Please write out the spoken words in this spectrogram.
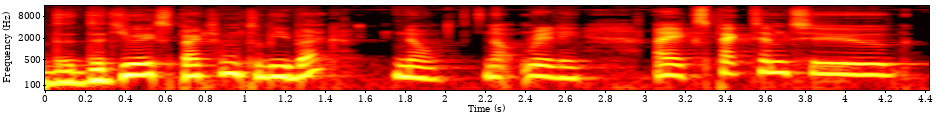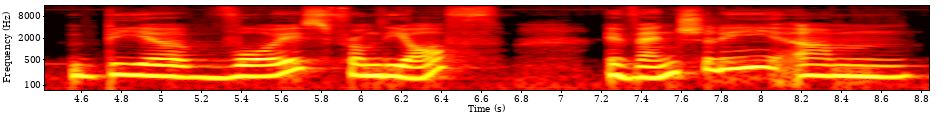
did you expect him to be back? No, not really. I expect him to be a voice from the off eventually. Um,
